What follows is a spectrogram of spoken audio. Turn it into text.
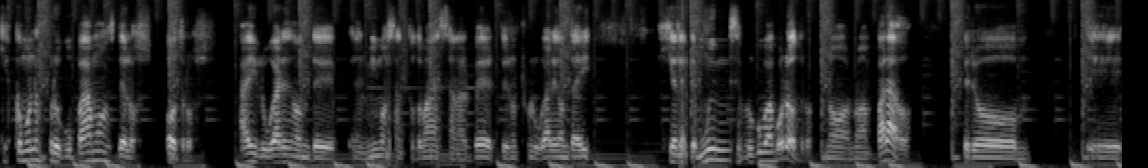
que es cómo nos preocupamos de los otros. Hay lugares donde, en el mismo Santo Tomás, en San Alberto, y en otros lugares donde hay gente muy se preocupa por otros, no, no han parado. Pero eh,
